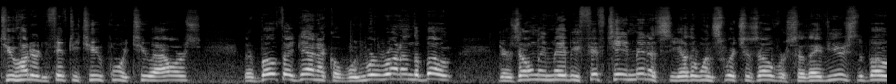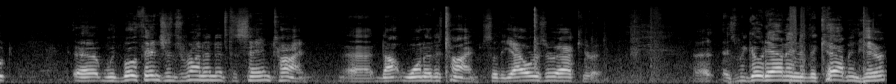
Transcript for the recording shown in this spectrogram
252.2 hours. They're both identical. When we're running the boat, there's only maybe 15 minutes the other one switches over. So they've used the boat uh, with both engines running at the same time, uh, not one at a time. So the hours are accurate. Uh, as we go down into the cabin here,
